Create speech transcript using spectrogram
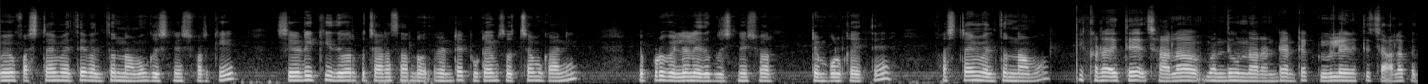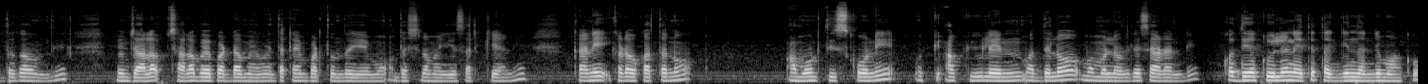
మేము ఫస్ట్ టైం అయితే వెళ్తున్నాము కృష్ణేశ్వర్కి. షిరిడీకి ఇదివరకు చాలాసార్లు అంటే టూ టైమ్స్ వచ్చాము కానీ ఎప్పుడు వెళ్ళలేదు కృష్ణేశ్వర్ టెంపుల్కి అయితే. ఫస్ట్ టైం వెళ్తున్నాము. ఇక్కడ అయితే చాలా మంది ఉన్నారండి. అంటే క్యూ లైన్ అయితే చాలా పెద్దగా ఉంది. మేము చాలా చాలా భయపడ్డాము మేము ఎంత టైం పడుతుందో ఏమో దర్శనం అయ్యేసరికి అని. కానీ ఇక్కడ ఒక అతను అమౌంట్ తీసుకొని ఆ క్యూ లైన్ మధ్యలో మమ్మల్ని వదిలేశాడండి. కొద్దిగా క్యూ లైన్ అయితే తగ్గిందండి మాకు.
